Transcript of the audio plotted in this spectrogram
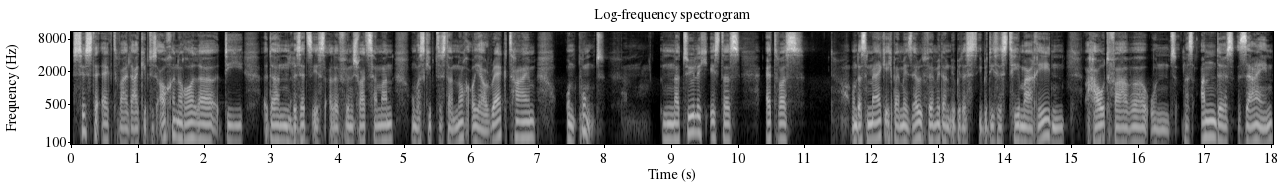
Sister Act, weil da gibt es auch eine Rolle, die dann mhm. besetzt ist alle für einen schwarzen Mann. Und was gibt es dann noch? Oh ja, Ragtime und Punkt. Natürlich ist das etwas, und das merke ich bei mir selbst, wenn wir dann über, das, über dieses Thema reden, Hautfarbe und das Anderssein,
